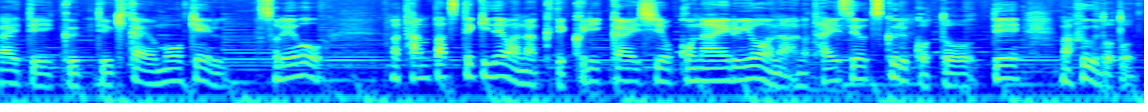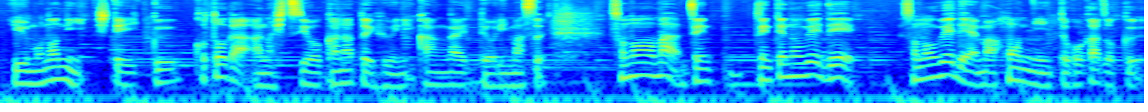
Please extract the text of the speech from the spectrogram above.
えてていくっていう機会を設けるそれをまあ、単発的ではなくて繰り返し行えるようなあの体制を作ることで、まあ、風土というものにしていくことがあの必要かなというふうに考えております。そのまあ前前提の上でその上でま本人とご家族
